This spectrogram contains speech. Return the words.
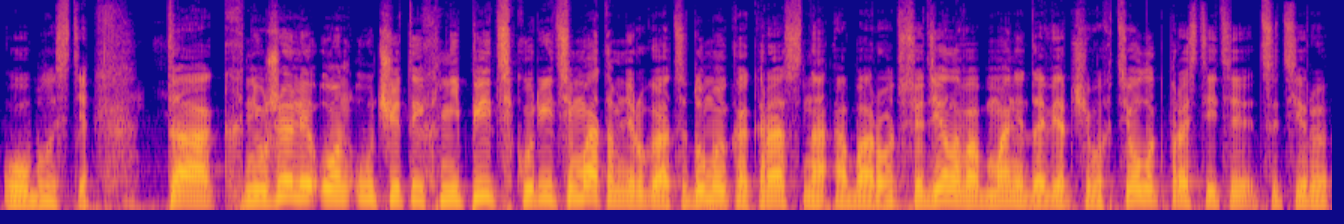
области. Так, неужели он учит их не пить, курить и матом не ругаться? Думаю, как раз наоборот. Все дело в обмане доверчивых телок, простите, цитирую.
